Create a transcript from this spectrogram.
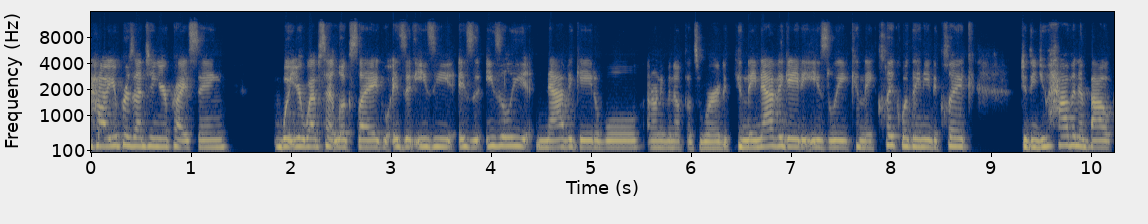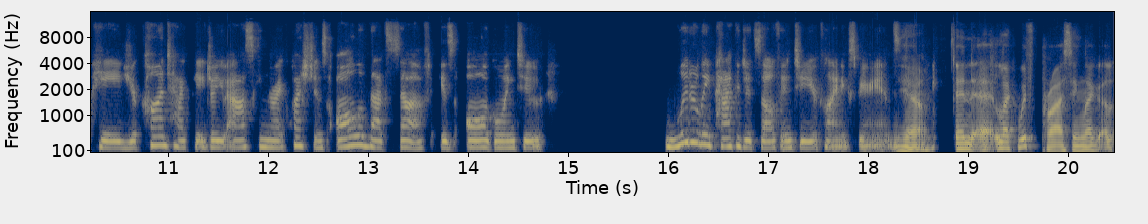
how you're presenting your pricing, what your website looks like. Is it easy? Is it easily navigatable? I don't even know if that's a word. Can they navigate it easily? Can they click what they need to click? Do you have an about page, your contact page? Are you asking the right questions? All of that stuff is all going to literally package itself into your client experience. Yeah. And uh, like with pricing, like uh,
